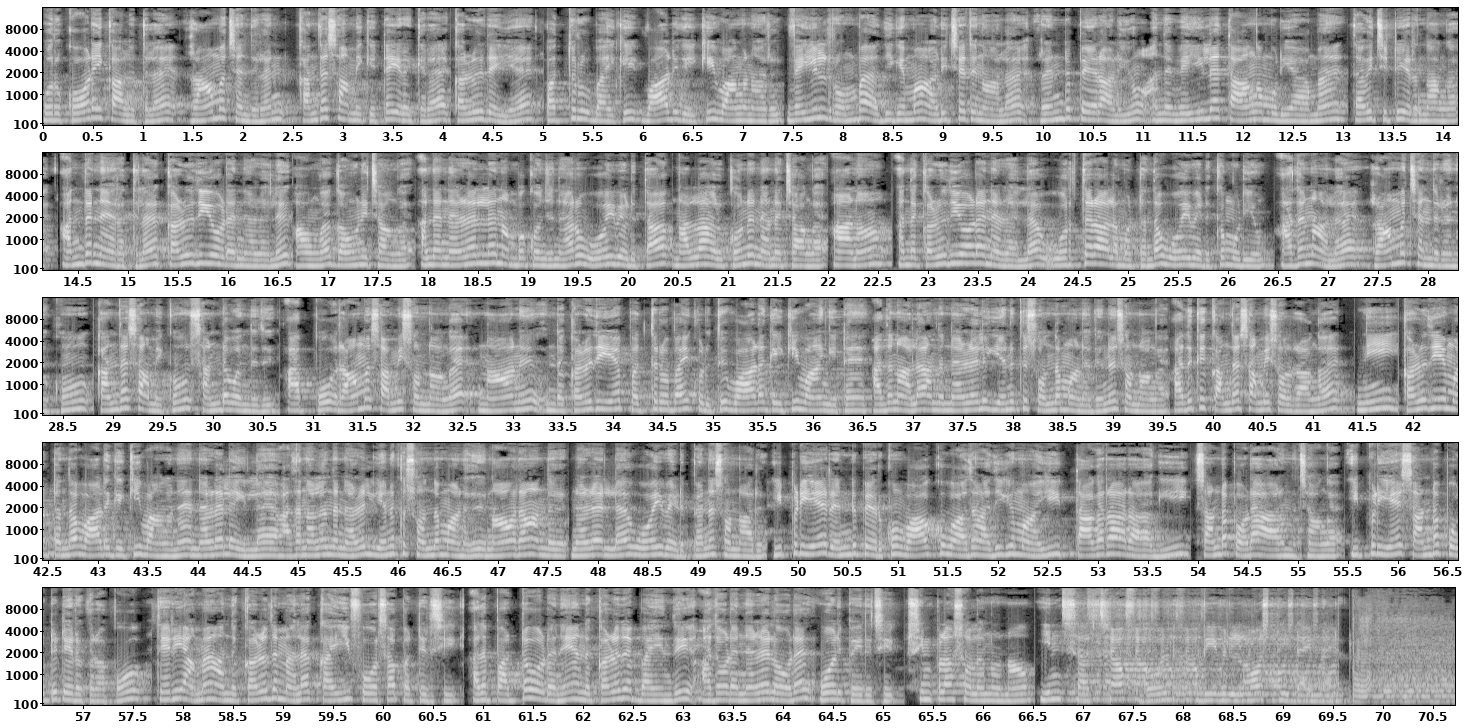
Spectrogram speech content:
ஒரு கோடை காலத்துல ராமச்சந்திரன் கந்தசாமி கிட்ட இருக்கிற கழுதைய பத்து ரூபாய்க்கு வாடகைக்கு வாங்கினாரு. வெயில் ரொம்ப அதிகமா அடிச்சதுனால ரெண்டு பேராலையும் அந்த வெயில தாங்க முடியாம தவிச்சிட்டு இருந்தாங்க. அந்த நேரத்துல கழுதியோட நிழலு அவங்க கவனிச்சாங்க. அந்த நிழல்ல நம்ம கொஞ்ச நேரம் ஓய்வு எடுத்தா நல்லா இருக்கும்னு நினைச்சாங்க. ஆனா அந்த கழுதியோட நிழல்ல ஒருத்தரால மட்டும்தான் ஓய்வு எடுக்க முடியும். அதனால ராமச்சந்திரனுக்கும் கந்தசாமிக்கும் சண்டை வந்தது. அப்போ ராமசாமி சொன்னாங்க நானு இந்த கழுதிய பத்து ரூபாய் கொடுத்து வாடகைக்கு வாங்கிட்டேன். அதனால அந்த நிழல் எனக்கு சொந்தமானதுன்னு சொன்னாங்க. அதுக்கு கந்தசாமி சொல்றாங்க நீ கழுதிய மட்டும்தான் வாடகைக்கு வாங்கின நிழல இல்ல. அதனால அந்த நிழல் எனக்கு சொந்தமானது. நான் தான் அந்த நிழல்ல ஓய்வு எடுப்பேன்னு சொன்னாரு. இப்படியே ரெண்டு பேருக்கும் வாக்குவாதம் அதிகமாகி தகராறாகி சண்டை போட ஆரம்பிச்சாங்க. இப்படியே சண்டை போட்டுட்டு இருக்கிறப்போ தெரியாம அந்த கழுத மேல கை ஃபோர்ஸா பட்டுருச்சு அதை பட்ட உடனே அந்த கழுதை பயந்து அதோட நிழலோட ஓடி போயிடுச்சு. சிம்பிளா சொல்லணும்னா in search of gold we will lost the diamond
